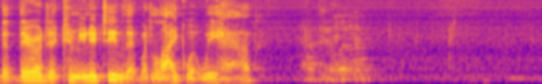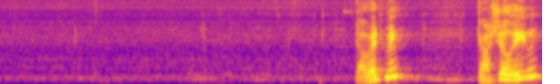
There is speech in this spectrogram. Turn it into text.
that there is a community that would like what we have? Y'all with me? Y'all still eating?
